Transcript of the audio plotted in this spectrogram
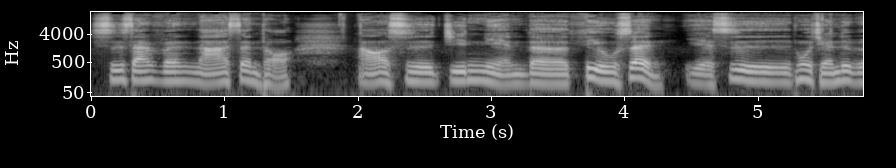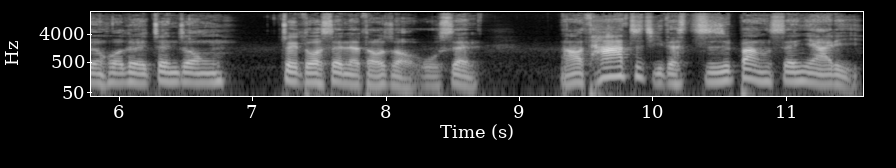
失三分，拿胜投。然后是今年的第五胜，也是目前日本火腿阵中最多胜的投手，五胜。然后他自己的职棒生涯里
